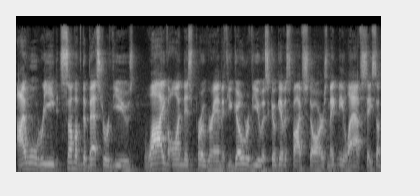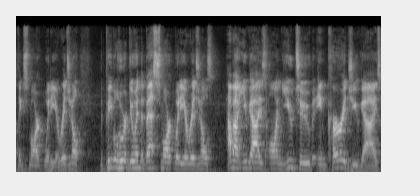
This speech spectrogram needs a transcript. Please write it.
I will read some of the best reviews live on this program. If you go review us, go give us five stars, make me laugh, say something smart, witty, original. The people who are doing the best smart, witty originals, how about you guys on YouTube? Encourage you guys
